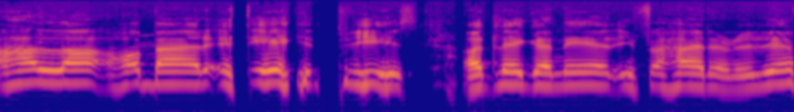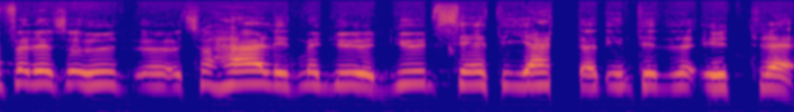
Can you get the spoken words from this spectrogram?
Alla har bär ett eget pris att lägga ner inför Herren. Det är därför det är så, så härligt med Gud. Gud ser till hjärtat, inte till det yttre.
